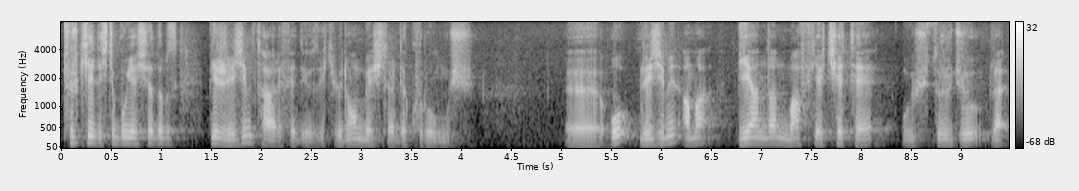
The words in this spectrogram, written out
Türkiye'de işte bu yaşadığımız bir rejim tarif ediyoruz. 2015'lerde kurulmuş. Ee, o rejimin ama bir yandan mafya, çete, uyuşturucuyla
